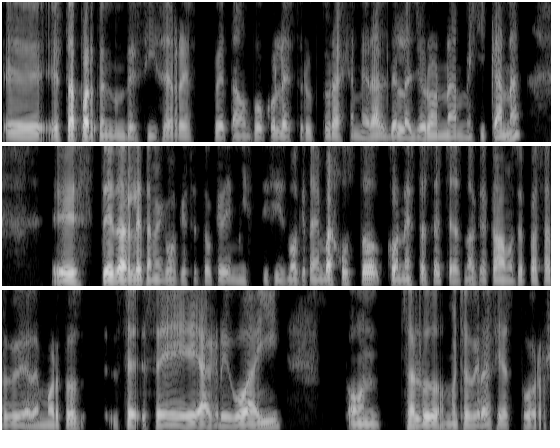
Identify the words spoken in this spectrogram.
esta parte en donde sí se respeta un poco la estructura general de la llorona mexicana, este, darle también como que este toque de misticismo que también va justo con estas fechas, ¿no? Que acabamos de pasar de Día de Muertos, se, agregó ahí. Un saludo, muchas gracias por,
